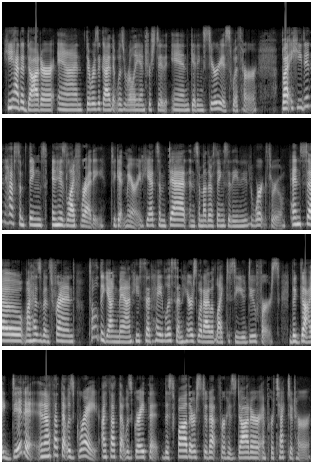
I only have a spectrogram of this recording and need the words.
he had a daughter, and there was a guy that was really interested in getting serious with her but he didn't have some things in his life ready to get married. He had some debt and some other things that he needed to work through. And so my husband's friend told the young man, he said, Hey, listen, here's what I would like to see you do first. The guy did it. And I thought that was great. I thought that was great that this father stood up for his daughter and protected her.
